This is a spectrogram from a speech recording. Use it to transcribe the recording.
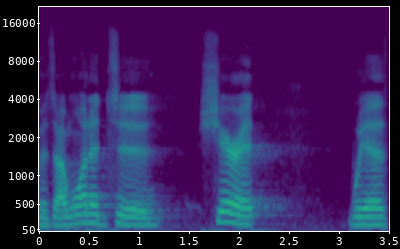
because I wanted to share it with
